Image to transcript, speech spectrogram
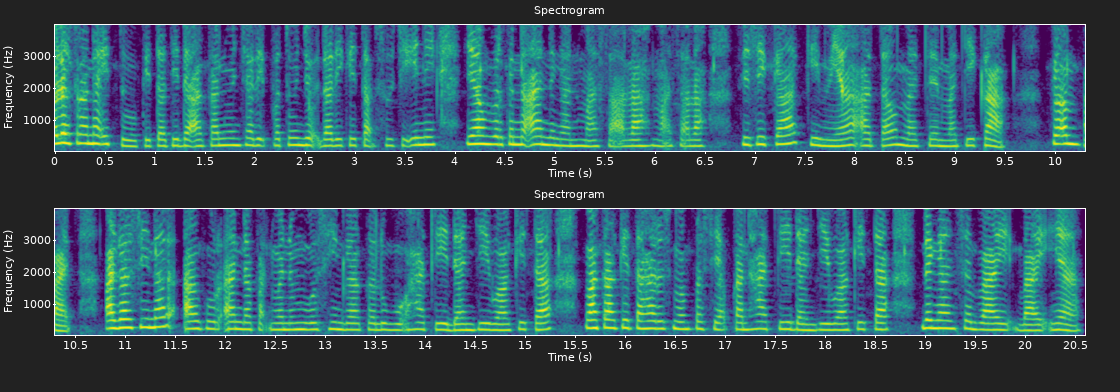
Oleh kerana itu, kita tidak akan mencari petunjuk dari kitab suci ini yang berkenaan dengan masalah-masalah fisika, kimia atau matematika. Keempat, agar sinar Al-Quran dapat menembus hingga ke lubuk hati dan jiwa kita, maka kita harus mempersiapkan hati dan jiwa kita dengan sebaik-baiknya.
